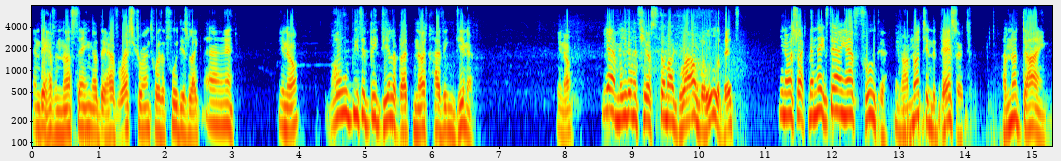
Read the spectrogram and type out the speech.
and they have nothing, or they have restaurants where the food is like, eh, you know, what would be the big deal about not having dinner? You know, yeah, even if your stomach growls a little bit, you know, it's like the next day I have food. You know, I'm not in the desert, I'm not dying.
